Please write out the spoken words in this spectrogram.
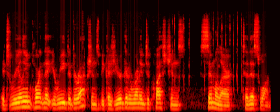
It's really important that you read the directions because you're going to run into questions similar to this one.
